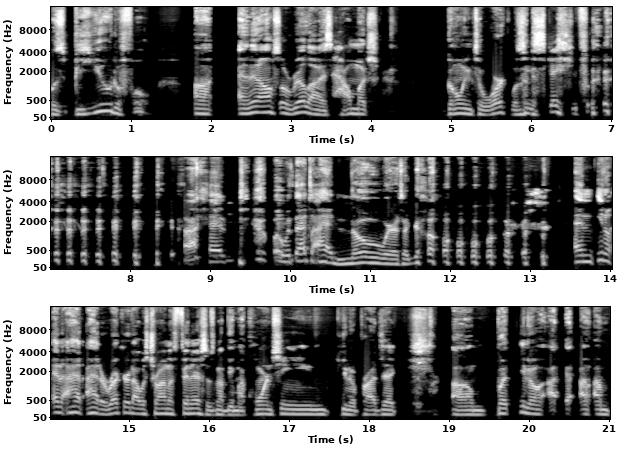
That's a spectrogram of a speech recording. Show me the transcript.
was beautiful. Uh, and then also realize how much going to work was an escape. I had, but with that, I had nowhere to go. and you know, and I had I had a record I was trying to finish. It was going to be my quarantine, you know, project. Um, but you know, I, I, I'm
